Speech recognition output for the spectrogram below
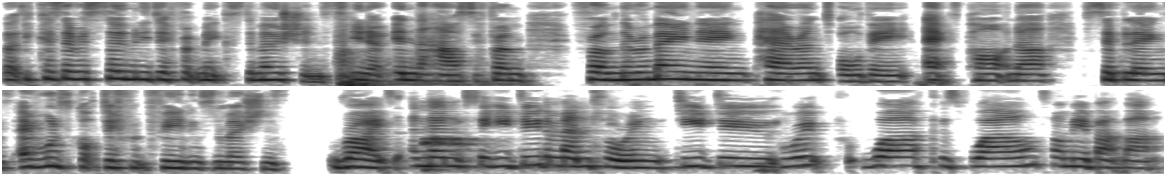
But because there is so many different mixed emotions, you know, in the house from from the remaining parent or the ex-partner, siblings, everyone's got different feelings and emotions. Right. And then so you do the mentoring. Do you do group work as well? Tell me about that.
